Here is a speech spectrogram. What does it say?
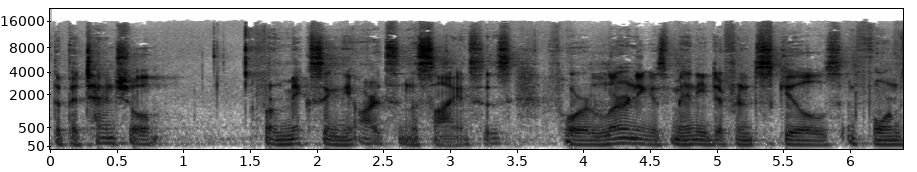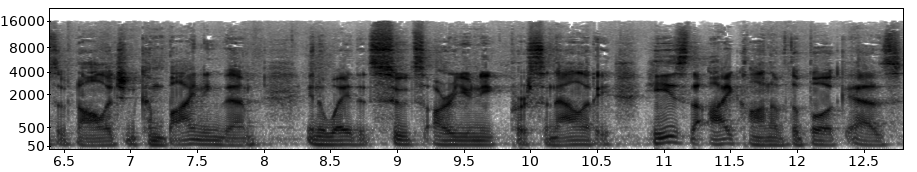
the potential for mixing the arts and the sciences, for learning as many different skills and forms of knowledge and combining them in a way that suits our unique personality. He's the icon of the book, as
